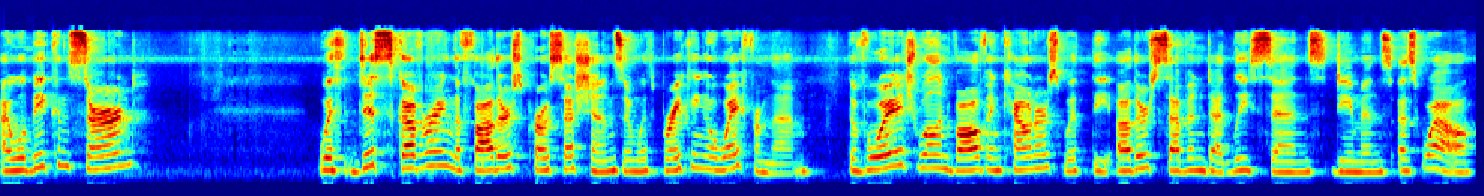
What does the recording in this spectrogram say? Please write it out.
I will be concerned with discovering the Father's processions and with breaking away from them. The voyage will involve encounters with the other seven deadly sins, demons, as well.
